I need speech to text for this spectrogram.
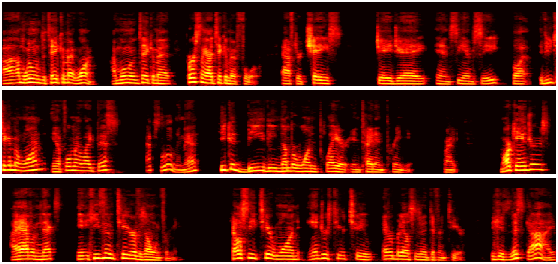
I'm willing to take him at one. I'm willing to take him at personally, I take him at four after Chase, JJ, and CMC. But if you take him at one in a format like this, absolutely, man. He could be the number one player in tight end premium, right? Mark Andrews, I have him next. He's in a tier of his own for me. Kelce, tier one, Andrews tier two, everybody else is in a different tier because this guy,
